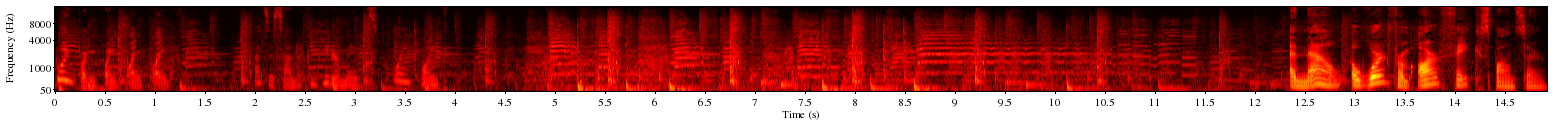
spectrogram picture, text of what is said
Boink, boink, boink, boink, boink. That's the sound a computer makes. Boink, boink. And now, a word from our fake sponsor.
